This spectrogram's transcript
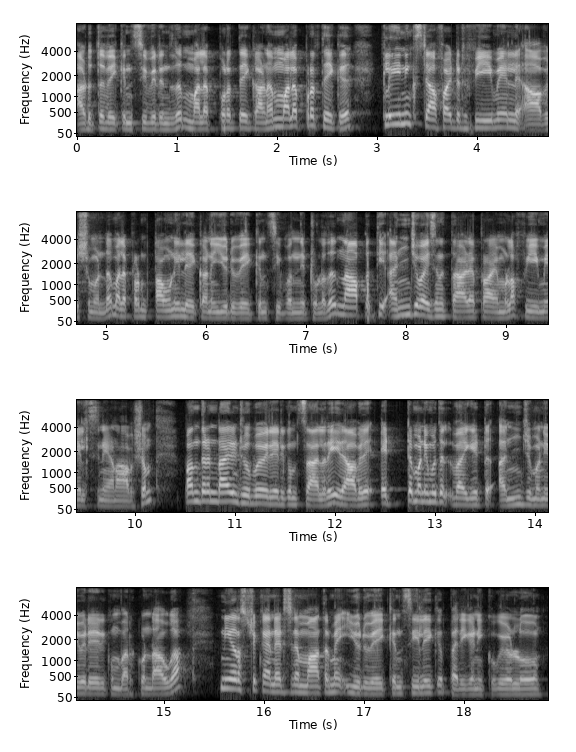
അടുത്ത വേക്കൻസി വരുന്നത് മലപ്പുറത്തേക്കാണ്. മലപ്പുറത്തേക്ക് ക്ലീനിക് സ്റ്റാഫായിട്ടൊരു ഫീമെയിലിന് ആവശ്യമുണ്ട്. മലപ്പുറം ടൗണിലേക്കാണ് ഈ ഒരു വേക്കൻസി വന്നിട്ടുള്ളത്. നാൽപ്പത്തി അഞ്ച് വയസ്സിന് താഴെ പ്രായമുള്ള ഫീമെയിൽസിനെയാണ് ആവശ്യം. പന്ത്രണ്ടായിരം രൂപ വരെയായിരിക്കും സാലറി രാവിലെ എട്ട് മണി മുതൽ വൈകിട്ട് അഞ്ച് മണി വരെയായിരിക്കും വർക്ക് ഉണ്ടാവുക. നിയറസ്റ്റ് കാൻഡിഡേറ്റ്സിനെ മാത്രമേ ഈ ഒരു വേക്കൻസിയിലേക്ക് പരിഗണിക്കുകയുള്ളൂ.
